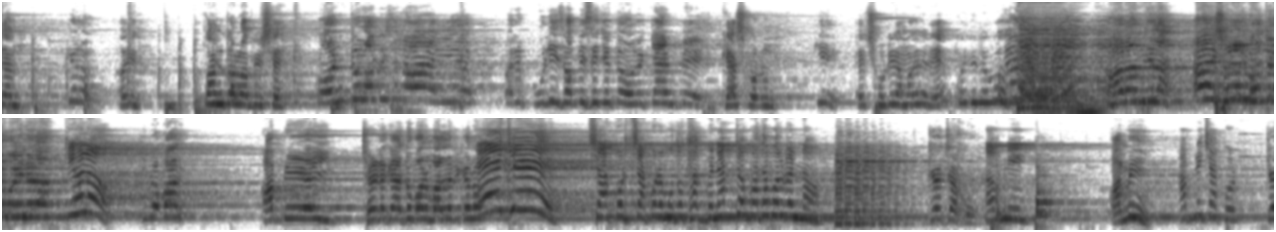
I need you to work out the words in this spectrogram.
যান। কেন? ওই কন্ট্রোল অফিসে কন্ট্রোল অফিসে নয় আরে পুলিশ অফিসে যেতে হবে ক্যাম্পে ক্যাশ করুন। কি? এই ছুটি আমাকে রেপ করে দিল গো। হারাম দিলা এই শোনেন ভদ্র মহিলারা। কি হলো? কি ব্যাপার? আপনি এই ছেলেটাকে এতবার মারলেন কেন? এই যে চাকর চাকরের মতো থাকবেন একটাও কথা বলবেন না। কে চাকর? আপনি। আমি? আপনি চাকর। কে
